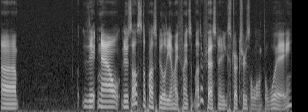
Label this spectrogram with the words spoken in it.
Uh, now, there's also the possibility I might find some other fascinating structures along the way.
